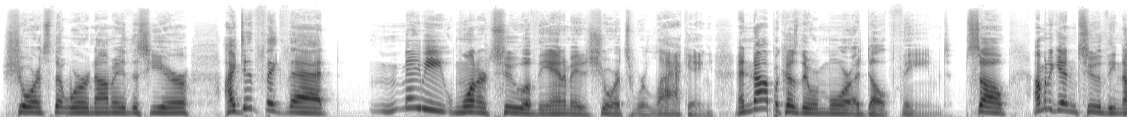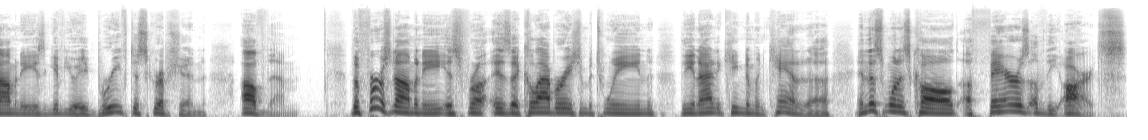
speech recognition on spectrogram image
shorts that were nominated this year. I did think that maybe one or two of the animated shorts were lacking, and not because they were more adult themed. So I'm going to get into the nominees and give you a brief description of them. The first nominee is from is a collaboration between the United Kingdom and Canada, and this one is called Affairs of the Arts.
